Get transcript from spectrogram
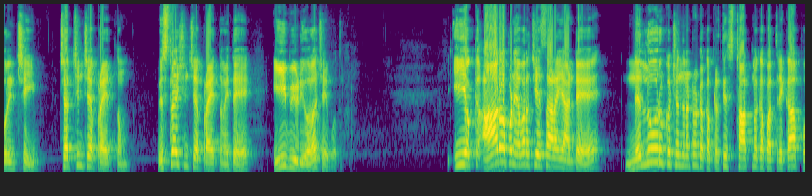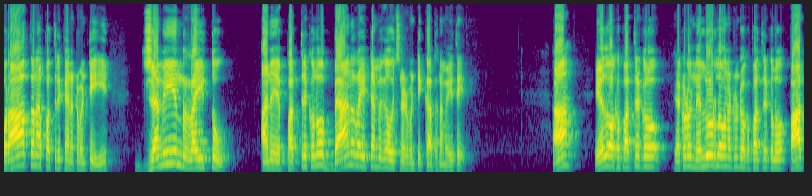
గురించి చర్చించే ప్రయత్నం విశ్లేషించే ప్రయత్నం అయితే ఈ వీడియోలో చేయబోతున్నారు. ఈ యొక్క ఆరోపణ ఎవరు చేశారయ్యా అంటే నెల్లూరుకు చెందినటువంటి ఒక ప్రతిష్టాత్మక పత్రిక పురాతన పత్రిక అయినటువంటి జమీన్ రైతు అనే పత్రికలో బ్యానర్ ఐటమ్గా వచ్చినటువంటి కథనం అయితే ఏదో ఒక పత్రికలో ఎక్కడో నెల్లూరులో ఉన్నటువంటి ఒక పత్రికలో పాత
